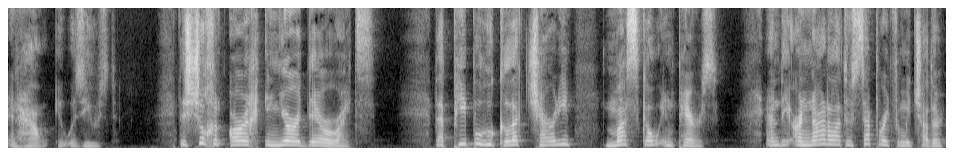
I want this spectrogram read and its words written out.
and how it was used. The Shulchan Aruch in Yoreh De'ah writes that people who collect charity must go in pairs, and they are not allowed to separate from each other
